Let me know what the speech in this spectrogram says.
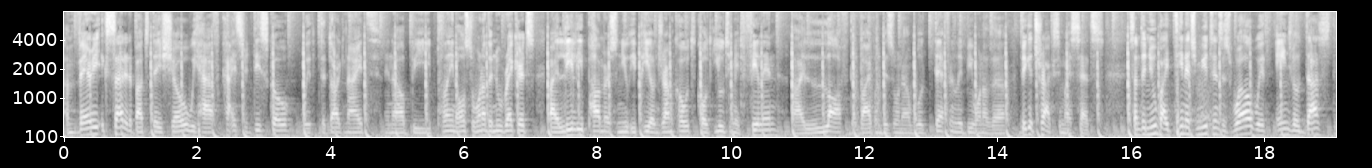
I'm very excited about today's show. We have Kaiserdisco with The Dark Knight, and I'll be playing also one of the new records by Lilly Palmer's new EP on Drumcode called Ultimate Feeling. I love the vibe on this one and will definitely be one of the bigger tracks in my sets. Something new by Teenage Mutants as well with Angel Dust,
